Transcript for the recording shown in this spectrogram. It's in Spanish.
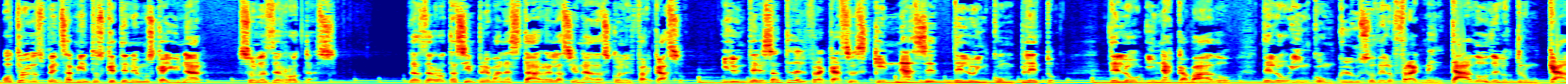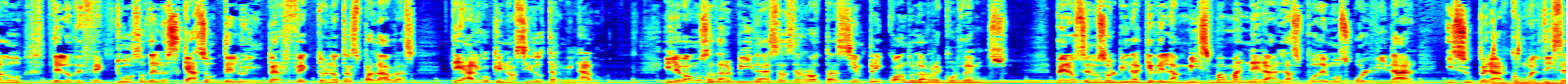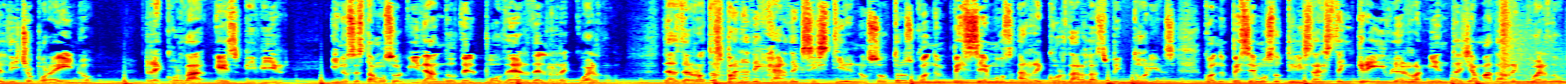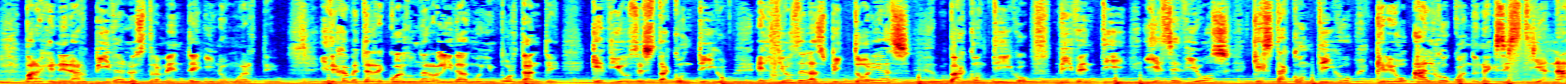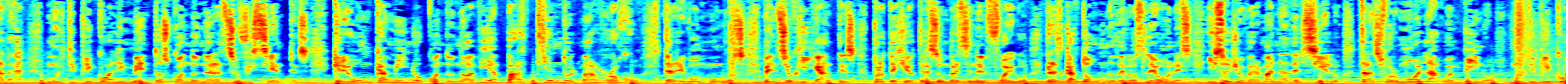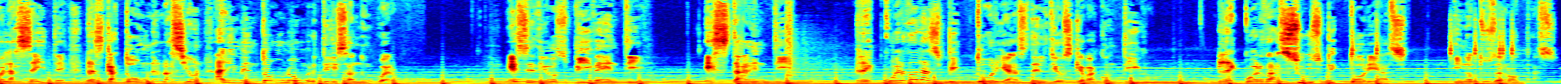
Otro de los pensamientos que tenemos que ayunar son las derrotas. Las derrotas siempre van a estar relacionadas con el fracaso. Y lo interesante del fracaso es que nace de lo incompleto, de lo inacabado, de lo inconcluso, de lo fragmentado, de lo truncado, de lo defectuoso, de lo escaso, de lo imperfecto. En otras palabras, de algo que no ha sido terminado. Y le vamos a dar vida a esas derrotas siempre y cuando las recordemos. Pero se nos olvida que de la misma manera las podemos olvidar y superar, como él dice el dicho por ahí, ¿no? Recordar es vivir y nos estamos olvidando del poder del recuerdo. Las derrotas van a dejar de existir en nosotros cuando empecemos a recordar las victorias, cuando empecemos a utilizar esta increíble herramienta llamada recuerdo para generar vida en nuestra mente y no muerte. Y déjame te recuerdo una realidad muy importante, que Dios está contigo. El Dios de las victorias va contigo, vive en ti. Y ese Dios que está contigo creó algo cuando no existía nada, multiplicó alimentos cuando no eran suficientes, creó un camino cuando no había partiendo el mar rojo, derribó muros, venció gigantes, protegió tres hombres en el fuego, rescató a uno de los leones, hizo llover maná del cielo, transformó el agua en vino, multiplicó el aceite, rescató una nación, alimentó a un hombre utilizando un cuervo. Ese Dios vive en ti, está en ti. Recuerda las victorias del Dios que va contigo. Recuerda sus victorias y no tus derrotas.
